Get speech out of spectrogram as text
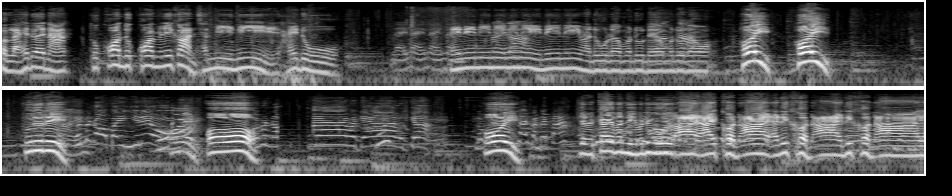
กดไลค์ให้ด้วยนะ ทุกคนทุกคนมานี่ก่อน ฉันมีนี่ให้ดู ไหนไหนไหนไหนี่นี่นี่นี่นี่นี่นี่มาดูเร็วมาดูเร็วมาดูเร็วเฮ้ยเฮ้ยดูดิดิเฮ้ยมันออกมาอย่างนี้เลยเหรอโอ้ยโอ้ โอ้ยมันออกมาเมื่อกี้เมื่อกี้โอ้ยใช่มันได้ปะอย่าไปใกล้มันหนีมันดิอุ้ยอายอายเขินอาย อันนี้เขินอายอันนี้เขินอาย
